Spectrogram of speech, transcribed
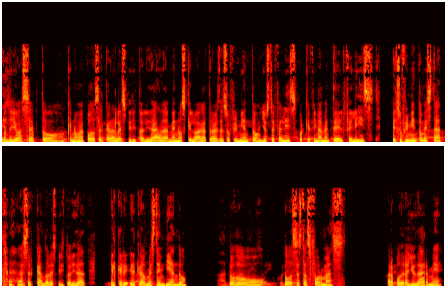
cuando yo acepto que no me puedo acercar a la espiritualidad a menos que lo haga a través del sufrimiento, yo estoy feliz, porque finalmente el feliz el sufrimiento me está acercando a la espiritualidad. El, Creador me está enviando todo, todas estas formas para poder ayudarme,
